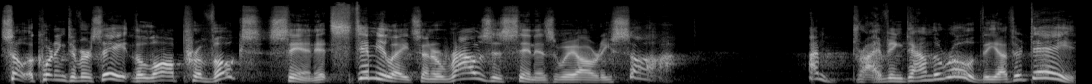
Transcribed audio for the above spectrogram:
So, according to verse 8, the law provokes sin, it stimulates and arouses sin, as we already saw. I'm driving down the road the other day,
